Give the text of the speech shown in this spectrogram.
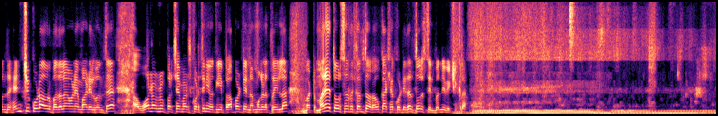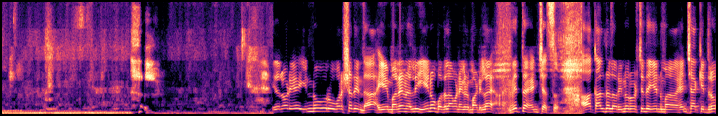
ಒಂದು ಹೆಂಚು ಕೂಡ ಅವರು ಬದಲಾವಣೆ ಮಾಡಿಲ್ವಂತೆ. ಆ ಓನರ್ನು ಪರಿಚಯ ಮಾಡಿಸ್ಕೊಡ್ತೀನಿ. ಇವತ್ತಿಗೆ ಈ ಪ್ರಾಪರ್ಟಿ ನಮ್ಮಗಳ ಹತ್ರ ಇಲ್ಲ, ಬಟ್ ಮನೆ ತೋರಿಸೋದಕ್ಕಂತೂ ಅವ್ರು ಅವಕಾಶ ಕೊಟ್ಟಿದ್ದಾರೆ. ತೋರಿಸ್ತೀನಿ. ಬನ್ನಿ ವೀಕ್ಷಕರ. ಇದು ನೋಡಿ, ಇನ್ನೂರು ವರ್ಷದಿಂದ ಈ ಮನೆಯಲ್ಲಿ ಏನೂ ಬದಲಾವಣೆಗಳು ಮಾಡಿಲ್ಲ ವಿತ್ ಹೆಂಚಸ್. ಆ ಕಾಲದಲ್ಲಿ ಅವ್ರು ಇನ್ನೂರು ವರ್ಷದಿಂದ ಏನು ಹೆಂಚ್ ಹಾಕಿದ್ರು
